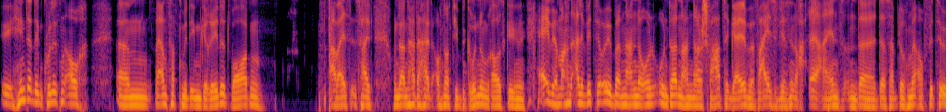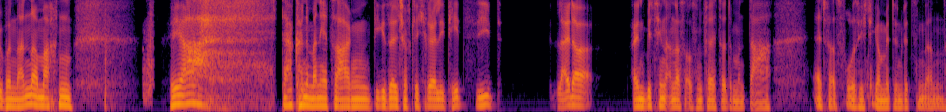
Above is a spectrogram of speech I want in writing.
hinter den Kulissen auch ähm, ernsthaft mit ihm geredet worden. Aber es ist halt, und dann hat er halt auch noch die Begründung rausgegeben, hey, wir machen alle Witze übereinander und untereinander, schwarze, gelbe, weiße, wir sind doch alle eins und äh, deshalb dürfen wir auch Witze übereinander machen. Ja, da könnte man jetzt sagen, die gesellschaftliche Realität sieht leider ein bisschen anders aus und vielleicht sollte man da etwas vorsichtiger mit den Witzen dann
